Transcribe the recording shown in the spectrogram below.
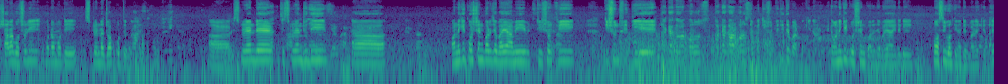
সারা বছরই মোটামুটি স্টুডেন্টরা জব করতে পারে। আর স্টুডেন্টের স্টুডেন্ট যদি আহ, অনেকেই কোশ্চেন করে যে ভাই আমি টিউশন ফি টিউশন ফি দিয়ে টাকা খাওয়ার খরচ, টাকা খাওয়ার খরচ আমি টিউশন ফি দিতে পারব কিনা? এটা অনেকেই কোশ্চেন করে যে, ভাইয়া, এটা কি পসিবল কিনা ডেনমার্কের ক্ষেত্রে?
